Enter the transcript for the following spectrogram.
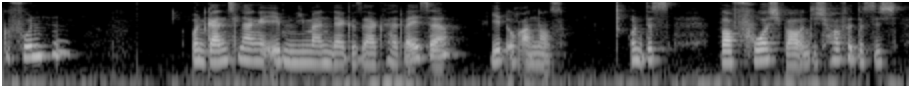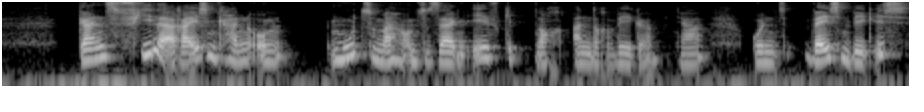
gefunden und ganz lange eben niemanden, der gesagt hat, weiß er, geht auch anders. Und das war furchtbar und ich hoffe, dass ich ganz viele erreichen kann, um Mut zu machen, um zu sagen, eh, es gibt noch andere Wege, ja. Und welchen Weg ich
